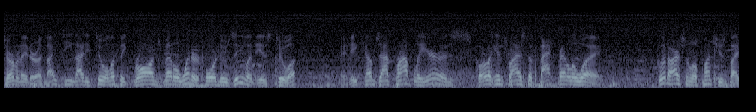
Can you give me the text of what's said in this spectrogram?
Terminator, a 1992 Olympic bronze medal winner for New Zealand, is Tua. And he comes out promptly here as Corrigan tries to backpedal away. Good arsenal of punches by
